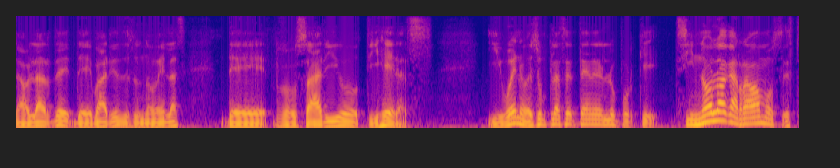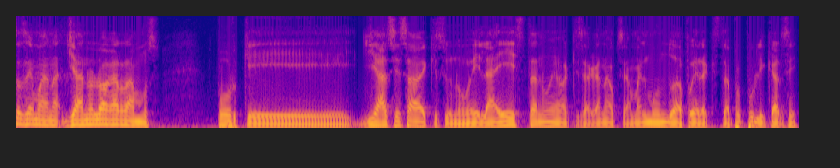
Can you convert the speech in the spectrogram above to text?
hablar de, de varias de sus novelas, de Rosario Tijeras. Y bueno, es un placer tenerlo porque si no lo agarrábamos esta semana, ya no lo agarramos porque ya se sabe que su novela, esta nueva que se ha ganado, que se llama El Mundo de Afuera, que está por publicarse,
